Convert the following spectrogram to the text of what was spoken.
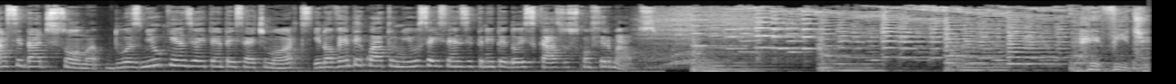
a cidade soma 2.587 mortes e 94.632 casos confirmados. Revide.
